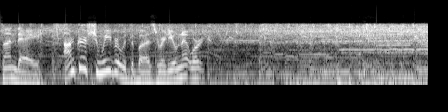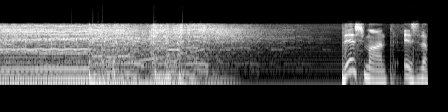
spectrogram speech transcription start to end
Sunday. I'm Christian Weaver with the Buzz Radio Network. This month is the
